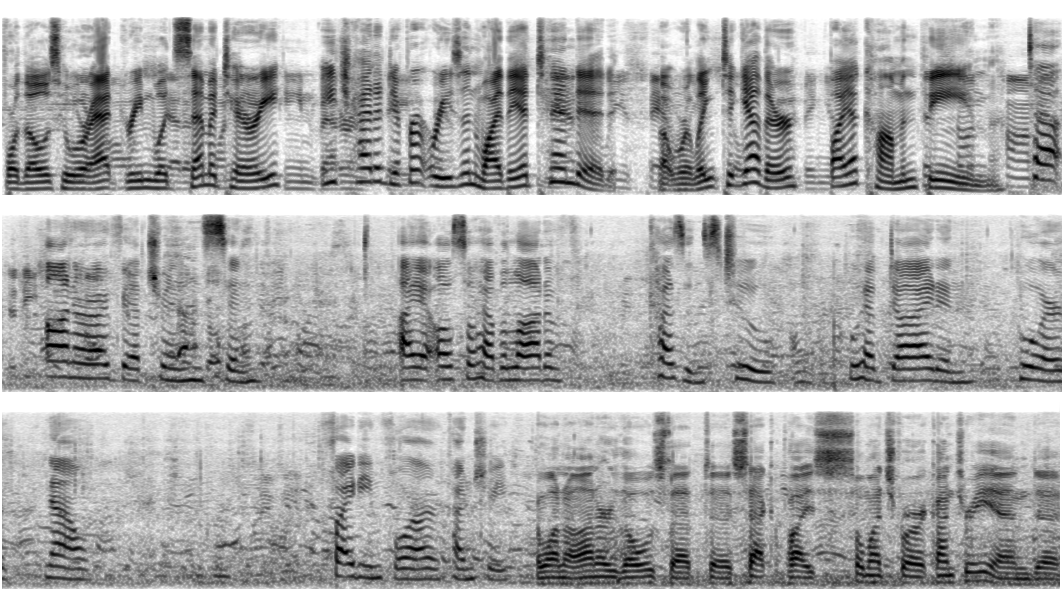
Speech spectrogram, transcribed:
For those who were at Greenwood Cemetery, each had a different reason why they attended, but were linked together by a common theme. to honor our veterans and I also have a lot of cousins too who have died and who are now fighting for our country. I want to honor those that uh, sacrificed so much for our country and uh,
